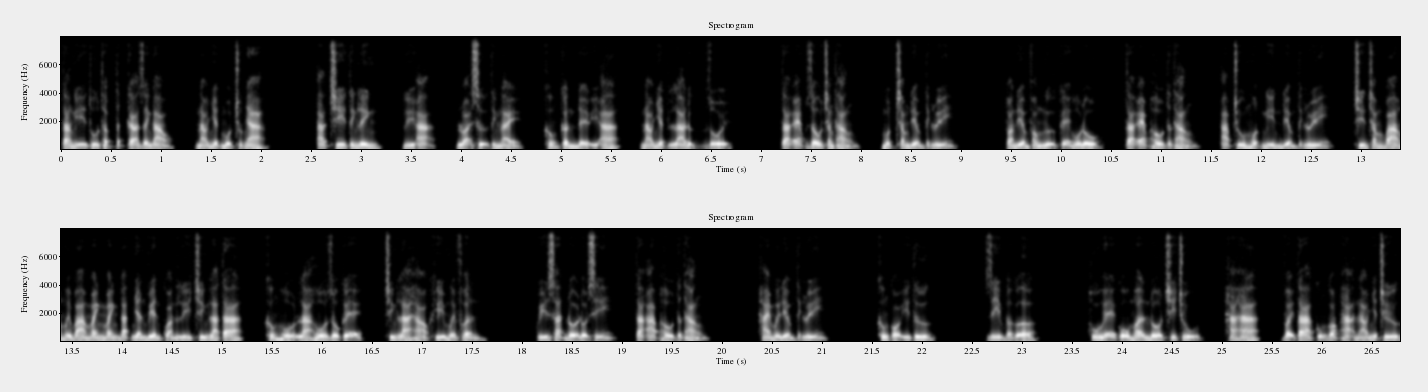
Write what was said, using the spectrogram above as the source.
Ta nghĩ thu thập tất cả danh đao, náo nhiệt một chút nha. Ác chi tinh linh, lì ạ, loại sự tình này, không cần để ý a, náo nhiệt là được rồi. Ta ép dâu trắng thắng, một trăm điểm tích lũy. Toàn điểm phòng ngự kệ hồ đồ ta ép hầu tức thắng, áp chú một nghìn điểm tích lũy, chín trăm ba mươi ba manh manh đắt nhân viên quản lý chính là ta, không hổ là hồ dỗ kệ, chính là hào khí mười phần. Quỷ sát đội đội sĩ, ta áp hầu tức thắng, hai mươi điểm tích lũy. Không có ý tứ. G và g. Hù hệ cổ mận đồ chi chủ, ha ha, vậy ta cũng góp hạ náo nhiệt chứ?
